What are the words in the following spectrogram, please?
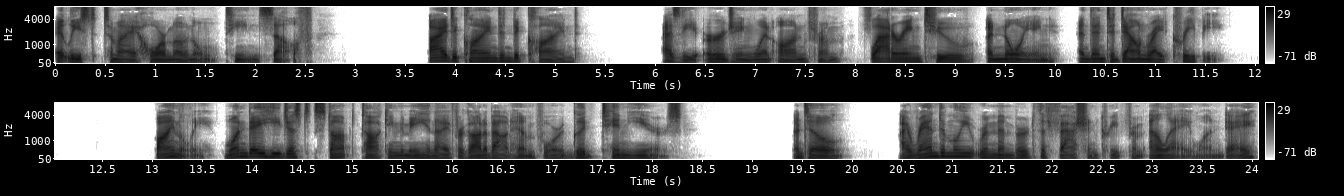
at least to my hormonal teen self. I declined and declined as the urging went on from flattering to annoying and then to downright creepy. Finally, one day he just stopped talking to me and I forgot about him for a good 10 years. Until I randomly remembered the fashion creep from LA one day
